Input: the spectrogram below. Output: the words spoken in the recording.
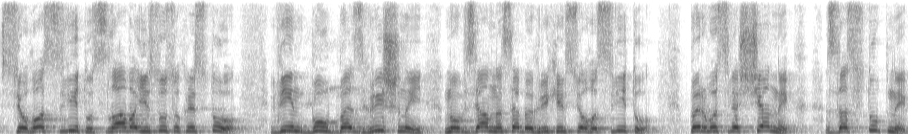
всього світу. Слава Ісусу Христу! Він був безгрішний, но взяв на себе гріхи всього світу. Первосвященник, заступник.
